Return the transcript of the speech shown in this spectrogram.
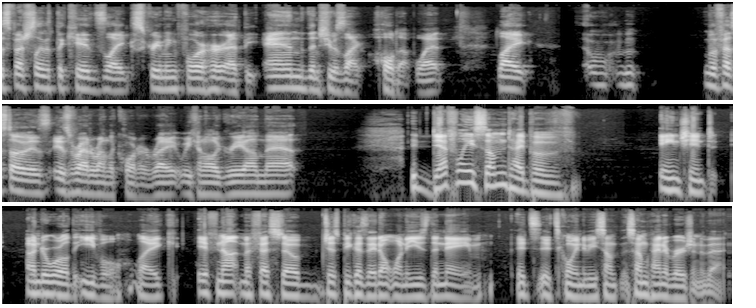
especially with the kids like screaming for her at the end. Then she was like, "Hold up, what?" Like, Mephisto is is right around the corner, right? We can all agree on that. Definitely some type of ancient underworld evil. Like, if not Mephisto, just because they don't want to use the name, it's it's going to be some some kind of version of that.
